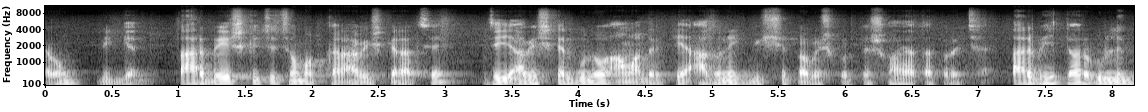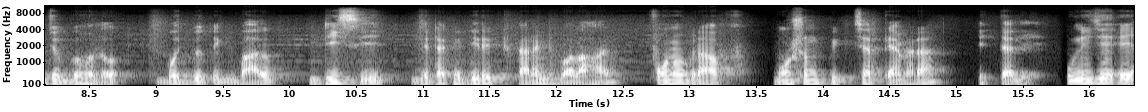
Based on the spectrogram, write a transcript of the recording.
এবং বিজ্ঞানী। তার বেশ কিছু চমৎকার আবিষ্কার আছে। যেই আবিষ্কারগুলো আমাদেরকে আধুনিক বিশ্বে প্রবেশ করতে সহায়তা করেছে। তার ভিতর উল্লেখযোগ্য হলো বৈদ্যুতিক বাল্ব, ডিসি, যেটাকে ডিরেক্ট কারেন্ট বলা হয়, ফোনোগ্রাফ, মোশন পিকচার ক্যামেরা ইত্যাদি। উনি যে এই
